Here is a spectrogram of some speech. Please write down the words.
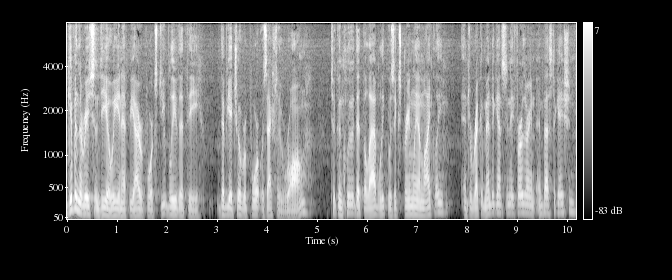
Given the recent DOE and FBI reports, do you believe that the WHO report was actually wrong to conclude that the lab leak was extremely unlikely and to recommend against any further in- investigation?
